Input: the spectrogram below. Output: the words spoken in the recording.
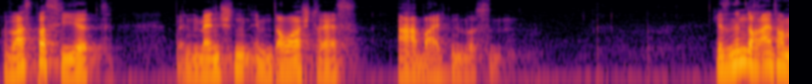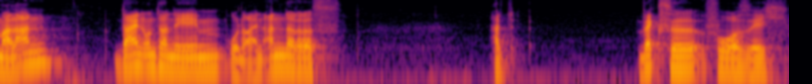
was passiert, wenn Menschen im Dauerstress arbeiten müssen. Jetzt nimm doch einfach mal an, dein Unternehmen oder ein anderes hat Wechsel vor sich,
